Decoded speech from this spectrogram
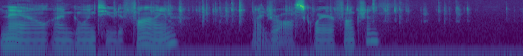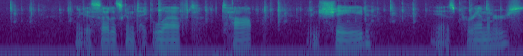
Now I'm going to define my draw square function like I said, it's going to take left, top, and shade as parameters.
